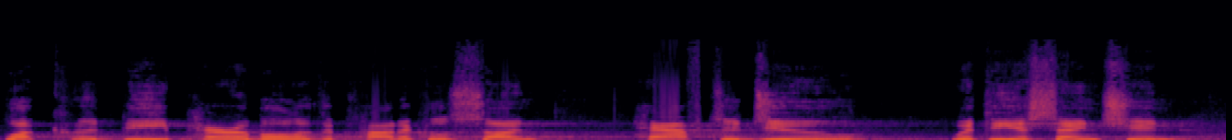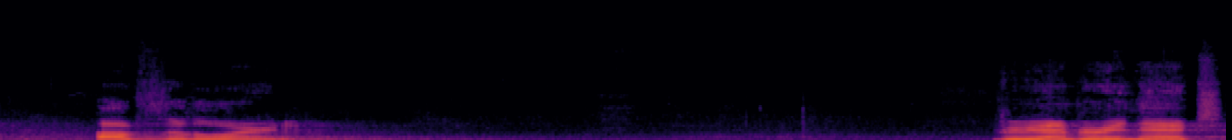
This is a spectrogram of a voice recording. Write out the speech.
what could the parable of the prodigal son have to do with the ascension of the Lord? Remember in that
